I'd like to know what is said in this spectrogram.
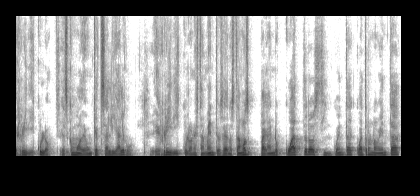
es ridículo. Es como de un quetzal y algo. Es ridículo, honestamente. O sea, nos estamos pagando 4.50, 4.90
